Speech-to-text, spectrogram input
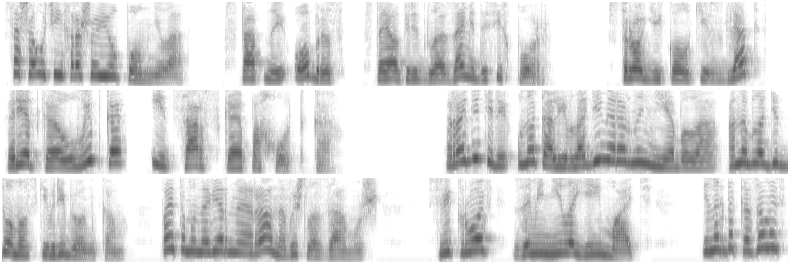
Саша очень хорошо ее помнила. Статный образ стоял перед глазами до сих пор. Строгий колкий взгляд редкая улыбка и царская походка. Родителей у Натальи Владимировны не было, она была детдомовским ребенком, поэтому, наверное, рано вышла замуж. Свекровь заменила ей мать. Иногда казалось,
